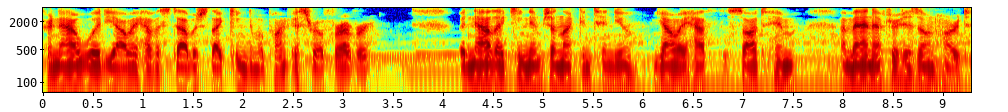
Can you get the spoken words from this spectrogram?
For now would Yahweh have established thy kingdom upon Israel forever. But now thy kingdom shall not continue. Yahweh hath sought him a man after his own heart,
